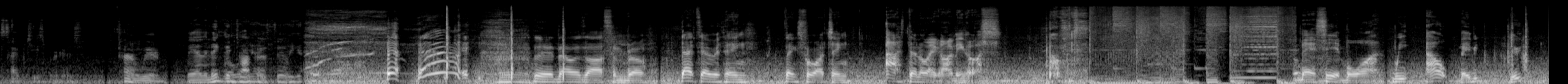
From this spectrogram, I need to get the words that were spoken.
type cheeseburgers. Kind of weird. But yeah, they make good tacos too. Dude, that was awesome, bro. That's everything. Thanks for watching. Hasta luego, amigos. That's it, boy. We out, baby. Dude.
